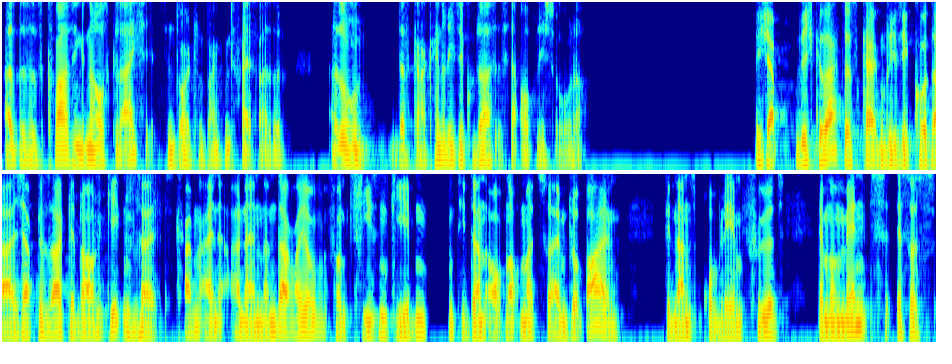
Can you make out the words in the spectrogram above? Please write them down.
Also dass es quasi genau das Gleiche ist in deutschen Banken teilweise. Also, dass gar kein Risiko da ist, ist ja auch nicht so, oder? Ich habe nicht gesagt, es ist kein Risiko da. Ich habe gesagt, genau im mhm. Gegenteil. Es kann eine Aneinanderreihung von Krisen geben, die dann auch nochmal zu einem globalen Finanzproblem führt. Im Moment ist es,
